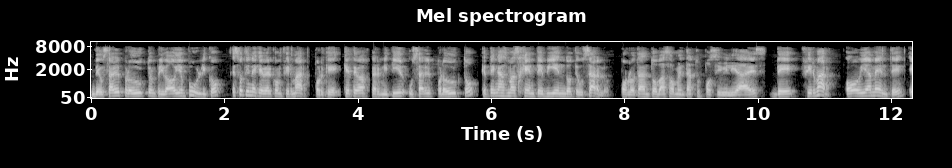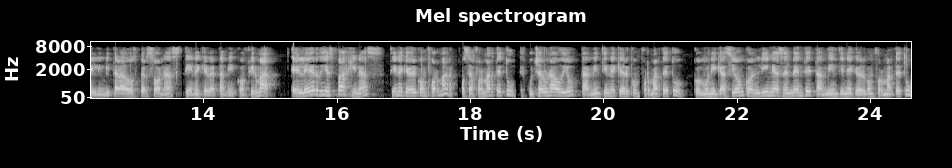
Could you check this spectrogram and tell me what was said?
de usar el producto en privado y en público, eso tiene que ver con firmar, porque ¿qué te va a permitir usar el producto? Que tengas más gente viéndote usarlo. Por lo tanto, vas a aumentar tus posibilidades de firmar. Obviamente, el invitar a dos personas tiene que ver también con firmar. El leer 10 páginas tiene que ver con formar, o sea, formarte tú. Escuchar un audio también tiene que ver con formarte tú. Comunicación con línea ascendente también tiene que ver con formarte tú.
